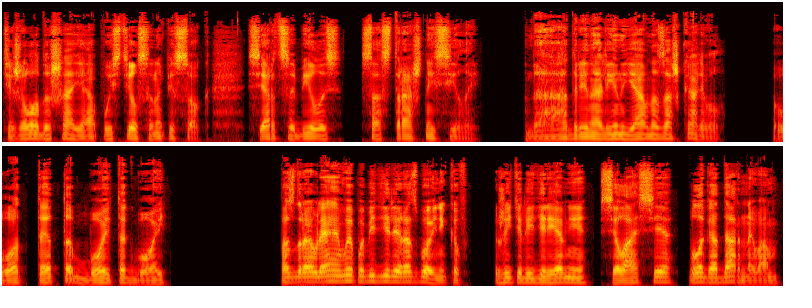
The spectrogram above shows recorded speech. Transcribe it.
Тяжело дыша, я опустился на песок. Сердце билось со страшной силой. Да, адреналин явно зашкаливал. Вот это бой так бой. Поздравляем, вы победили разбойников. Жители деревни Селасия благодарны вам.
